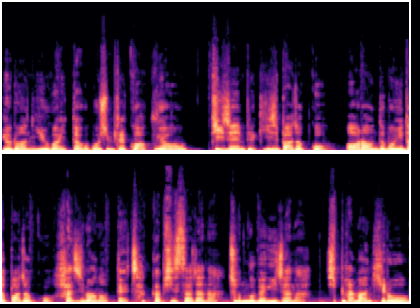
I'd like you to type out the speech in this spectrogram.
이러한 이유가 있다고 보시면 될 것 같고요. 디자인 패키지 빠졌고 어라운드 모니터 빠졌고 하지만 어때? 차값이 싸잖아. 1900이잖아. 18만 킬로?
